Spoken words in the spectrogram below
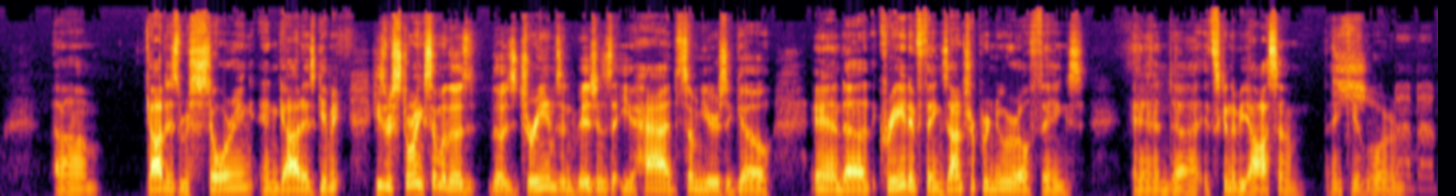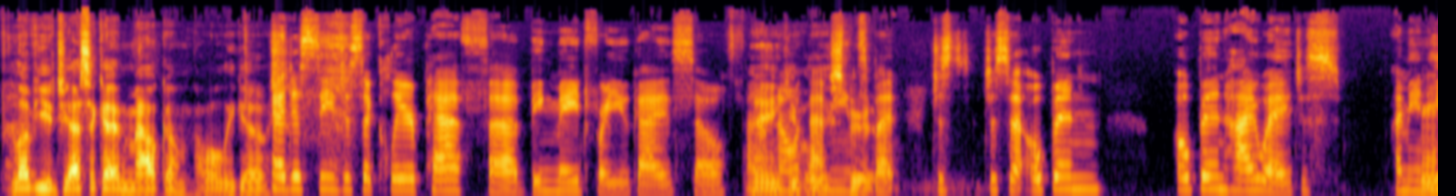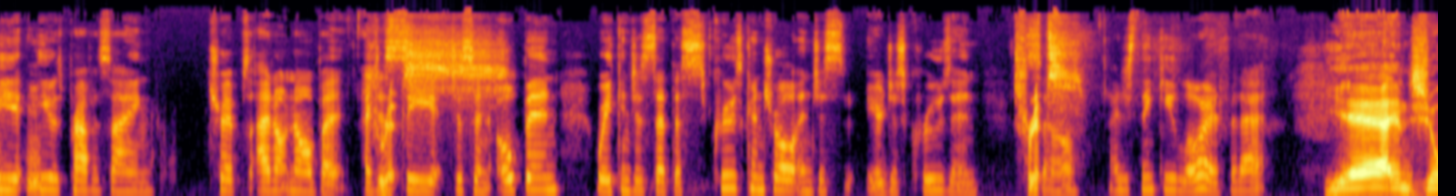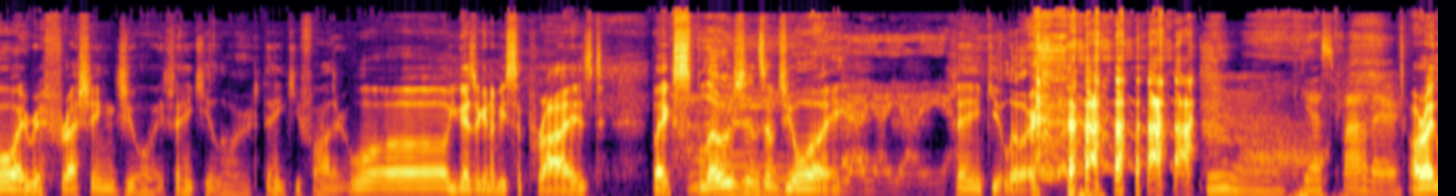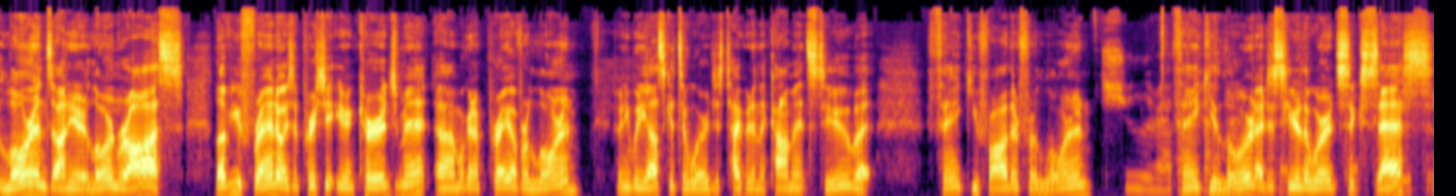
um, God is restoring, and God is giving. He's restoring some of those those dreams and visions that you had some years ago, and uh, creative things, entrepreneurial things, and uh, it's going to be awesome. Thank you, Lord. Love you, Jessica and Malcolm. Holy Ghost. I just see just a clear path uh, being made for you guys. So I don't know you, what that means, Spirit. but just just an open open highway. Just I mean Mhm. he he was prophesying trips. I don't know, but I just see just an open where you can just set the cruise control and just you're just cruising. Trips. So I just thank you, Lord, for that. Yeah, and joy, refreshing joy. Thank you, Lord. Thank you, Father. Whoa, you guys are going to be surprised by explosions of joy. Yeah. Thank you, Lord. Mm, yes, Father. All right, Lauren's on here. Lauren Ross. Love you, friend. Always appreciate your encouragement. Um, we're going to pray over Lauren. If anybody else gets a word, just type it in the comments too. But thank you, Father, for Lauren. Thank you, Lord. I just hear the word success.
